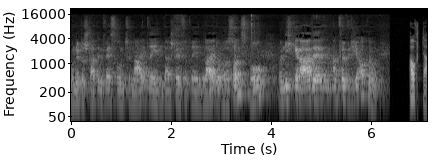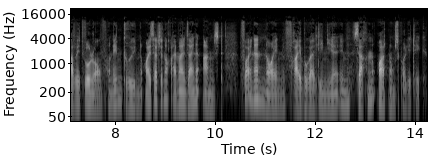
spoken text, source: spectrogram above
ohne der Stadtentwässerung zu nahe treten, da stellvertretend Leiter oder sonst wo und nicht gerade für öffentliche Ordnung. Auch David Vollon von den Grünen äußerte noch einmal seine Angst vor einer neuen Freiburger Linie in Sachen Ordnungspolitik.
